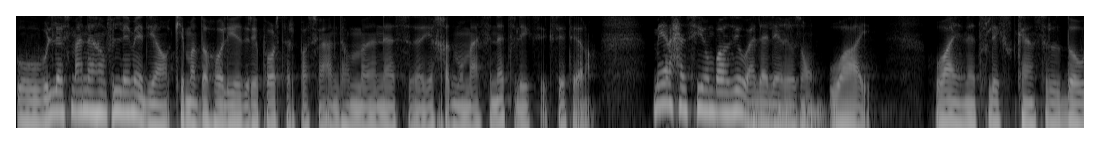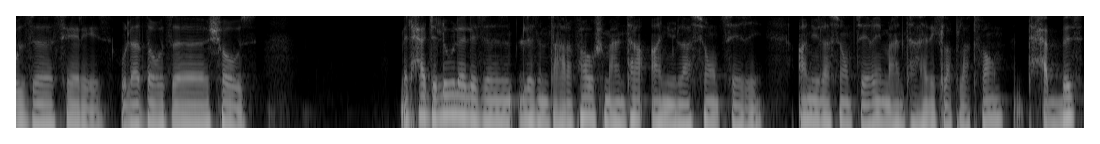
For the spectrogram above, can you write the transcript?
ولا سمعناهم في les médias كيما The Hollywood Reporter parce que عندهم ناس يخدموا معاه في نتفليكس et cetera mais راح نيسيو نبازيو على les raisons. why why Netflix cancel those series ولا those shows mais الحاجة الأولى لازم لازم تعرفها واش معناتها annulation série annulation série معناتها هذيك la plateforme تحبس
